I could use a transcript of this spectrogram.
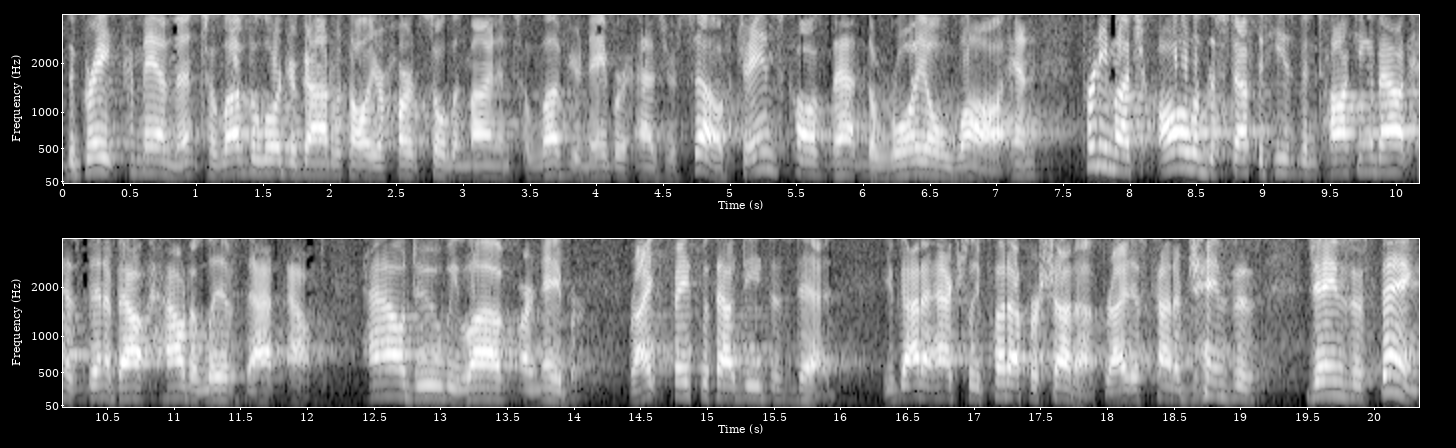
the great commandment to love the Lord your God with all your heart, soul, and mind, and to love your neighbor as yourself. James calls that the royal law. And pretty much all of the stuff that he's been talking about has been about how to live that out. How do we love our neighbor, right? Faith without deeds is dead. You've got to actually put up or shut up, right? It's kind of James's James's thing.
